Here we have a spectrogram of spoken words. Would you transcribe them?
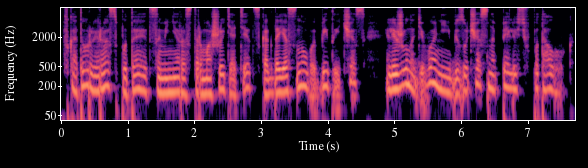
В который раз пытается меня растормошить отец, когда я снова битый час лежу на диване и безучастно пялюсь в потолок.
